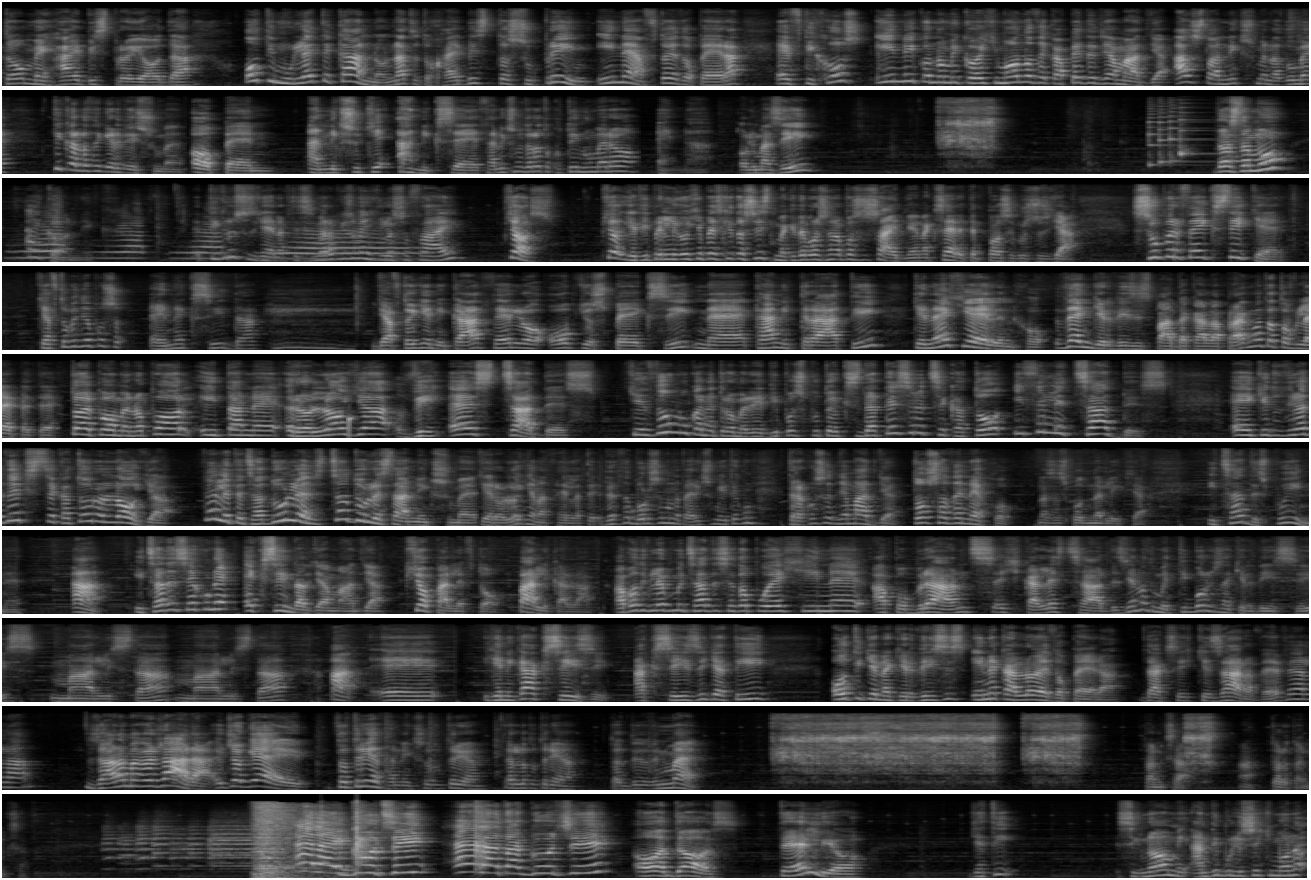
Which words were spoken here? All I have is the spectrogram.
21% με Beast προϊόντα. Ό,τι μου λέτε κάνω. Να το το Beast, το Supreme είναι αυτό εδώ πέρα. Ευτυχώς είναι οικονομικό, έχει μόνο 15 διαμάντια. Α το ανοίξουμε να δούμε τι καλό θα κερδίσουμε. Open. Ανοίξου και άνοιξε. Θα ανοίξουμε τώρα το κουτί νούμερο 1. Όλοι μαζί; Δώστε μου. Iconic. Τι γλώσσες για είναι αυτή σήμερα, ποιος με έχει γλωσσοφάει; Ποιος; Ποιο, γιατί πριν λίγο είχε πέσει και το σύστημα και δεν μπορούσα να πω στο site για να ξέρετε πόσα κρουσουζιά. Super fake sticker. Και αυτό παιδιά πόσο. 1,60. Γι' αυτό γενικά θέλω όποιος παίξει να κάνει κράτη και να έχει έλεγχο. Δεν κερδίζεις πάντα καλά πράγματα, το βλέπετε. Το επόμενο poll ήταν ρολόγια VS τσάντες. Και εδώ μου έκανε τρομερή εντύπωση που το 64% ήθελε τσάντες. Ε, και το 36% ρολόγια. Θέλετε τσαντούλες, τσαντούλες θα ανοίξουμε. Και ρολόγια να θέλατε, δεν θα μπορούσαμε να τα ανοίξουμε γιατί έχουν 300 διαμάντια. Τόσα δεν έχω, να σας πω την αλήθεια. Οι τσάντες που είναι. Α, οι τσάντες έχουν 60 διαμάντια. Πιο παλευτό. Πάλι καλά. Από ό,τι βλέπουμε οι τσάντες εδώ που έχει είναι από brands, έχει καλές τσάντες. Για να δούμε τι μπορείς να κερδίσεις. Μάλιστα, μάλιστα. Α, ε, γενικά αξίζει. Αξίζει γιατί ό,τι και να κερδίσεις είναι καλό εδώ πέρα. Εντάξει, έχει και ζάρα βέβαια, αλλά. Ζάρα μαγαζάρα, it's okay. Το 3 θα ανοίξω, το 3. Θέλω το 3. Το δίνουμε. Το άνοιξα. Α, τώρα το άνοιξα. Έλα η Gucci! Έλα τα Gucci! Όντως! Τέλειο! Γιατί, συγγνώμη, αν την πουλήσω έχει μόνο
